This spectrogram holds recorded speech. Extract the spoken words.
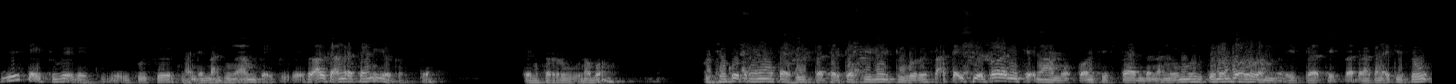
piye kei dhuwit kei dhuwit bojo nanjen tanggung am kei dhuwit. Soal gak ngregani ya kok. Ben seru napa? Bojoku ternyata hebat harga diri dhuwur tak kei dhuwit kok ngecek ngamuk konsisten tenan. Umur kene bolong hebat hebat akan disu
